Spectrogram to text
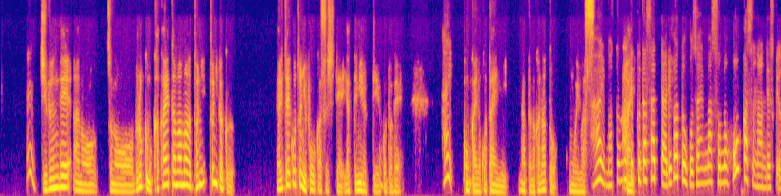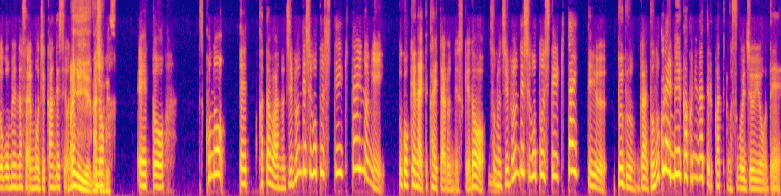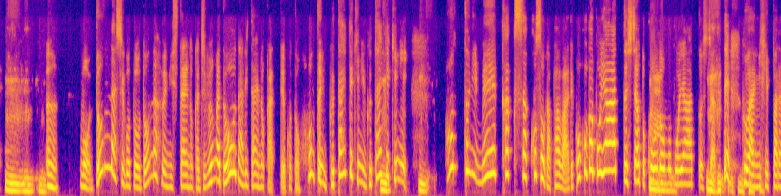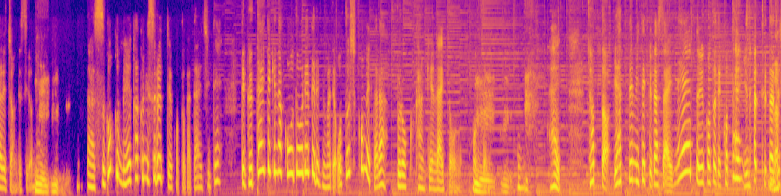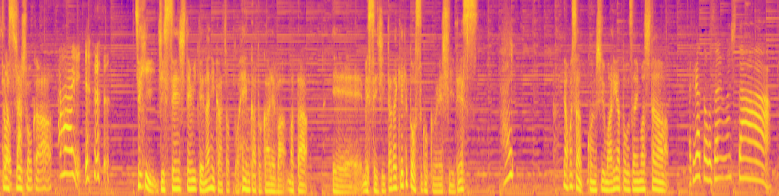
うん、自分で、あの、そのブロックも抱えたまま、とに、とにかくやりたいことにフォーカスしてやってみるっていうことで、はい。今回の答えになったのかなと思います。はい。まとめてくださってありがとうございます。そのフォーカスなんですけど、ごめんなさい。もう時間ですよあ、ね。いえいえ、大丈夫です。えっと、この、え方は、あの、自分で仕事していきたいのに動けないって書いてあるんですけど、うん。その自分で仕事をしていきたいっていう部分がどのくらい明確になってるかっていうのがすごい重要で、うん、うん、うん。うん。もうどんな仕事をどんな風にしたいのか、自分がどうなりたいのかっていうことを本当に具体的に具体的に、本当に明確さこそがパワーで、ここがぼやーっとしちゃうと行動もぼやーっとしちゃって、うん。不安に引っ張られちゃうん。ですよね。うんうん。だからすごく明確にするっていうことが大事で、で、具体的な行動レベルにまで落とし込めたら、ブロック関係ないと思う。本当に。うんはい。ちょっとやってみてくださいね。ということで答えになってたなでしょうかってますで。しょうかはい。ぜひ実践してみて何かちょっと変化とかあれば、また、えー、メッセージいただけるとすごく嬉しいです。はい。では、星さん、今週もありがとうございました。ありがとうございました。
